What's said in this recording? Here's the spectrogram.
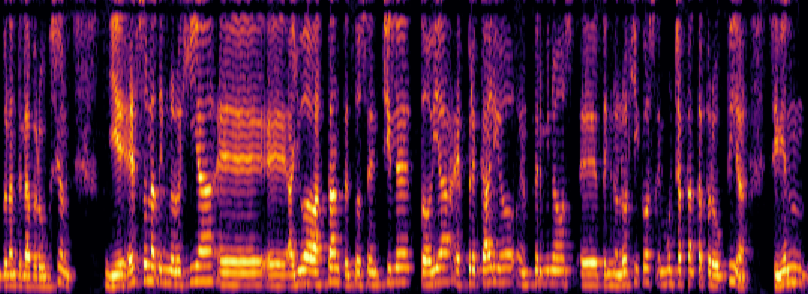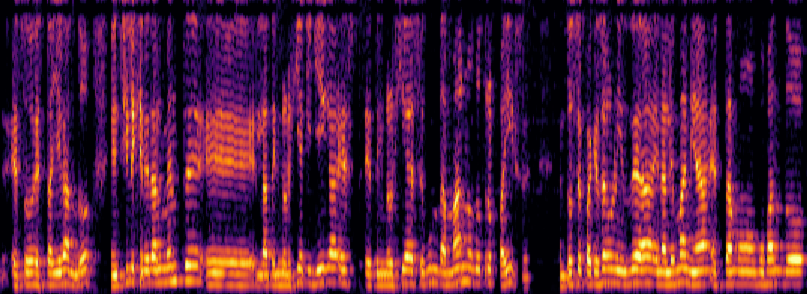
durante la producción. Y eso la tecnología ayuda bastante. Entonces en Chile todavía es precario en términos tecnológicos en muchas plantas productivas. Si bien eso está llegando, en Chile generalmente la tecnología que llega es tecnología de segunda mano de otros países. Entonces, para que se hagan una idea, en Alemania estamos ocupando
